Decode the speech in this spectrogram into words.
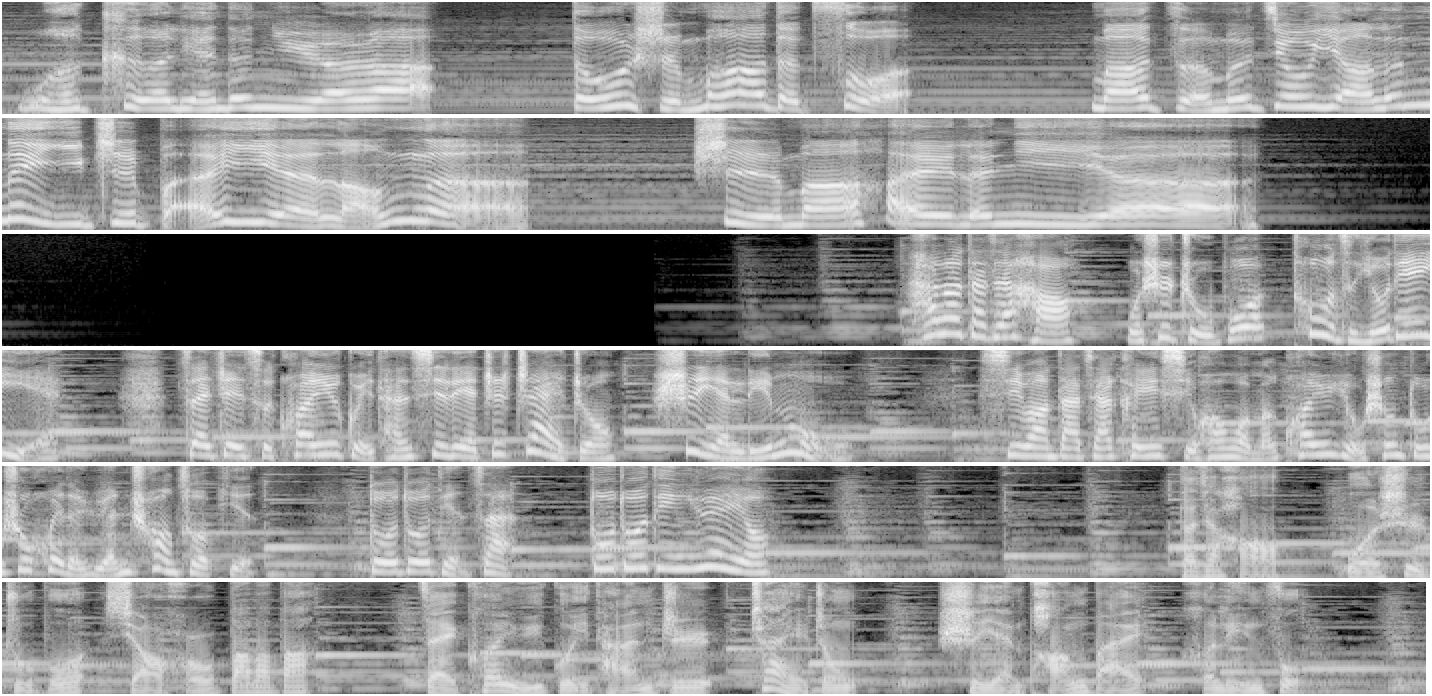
我可怜的女儿啊，都是妈的错，妈怎么就养了那一只白眼狼啊？是妈害了你呀！Hello，大家好。我是主播兔子有点野，在这次宽于鬼谈系列之债中饰演林母，希望大家可以喜欢我们宽于有声读书会的原创作品，多多点赞，多多订阅哟。大家好，我是主播小猴八八八，在宽于鬼谈之债中饰演旁白和林父，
